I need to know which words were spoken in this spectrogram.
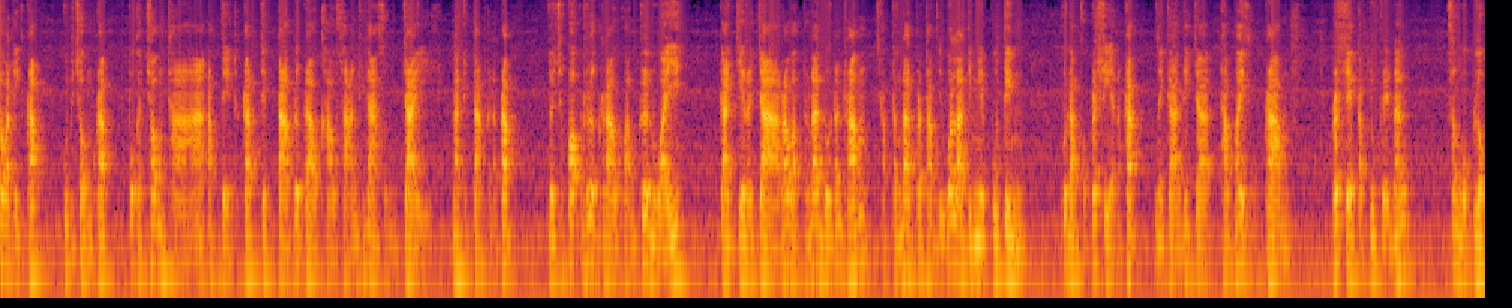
สวัสดีครับ คุณผู้ชมครับพบกับช่องถาอัปเดตนะครับ ติดตามเรื่องราวข่าวสารที่น่าสนใจน่าติดตามกันนะครับ โดยเฉพาะเรื่องราวความเคลื่อนไหว การเจรจาระหว่างทางด้านโดนัลด์ทรัมป์กับทางด้านประธานาธิวลาดิเมียร์ปูติน ผู้นำของรัสเซียนะครับ ในการที่จะทำให้สงครามรัสเซียกับยูเครนนั้นสงบลง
